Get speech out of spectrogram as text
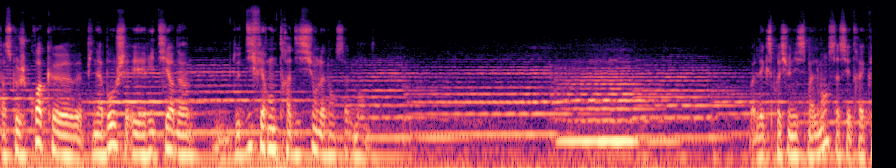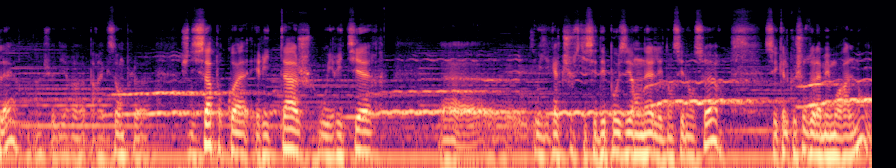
Parce que je crois que Pina Bausch est héritière de différentes traditions de la danse allemande. L'expressionnisme allemand, ça c'est très clair. hein. Je veux dire, euh, par exemple, euh, je dis ça pourquoi héritage ou héritière, euh, où il y a quelque chose qui s'est déposé en elle et dans ses danseurs, c'est quelque chose de la mémoire allemande.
